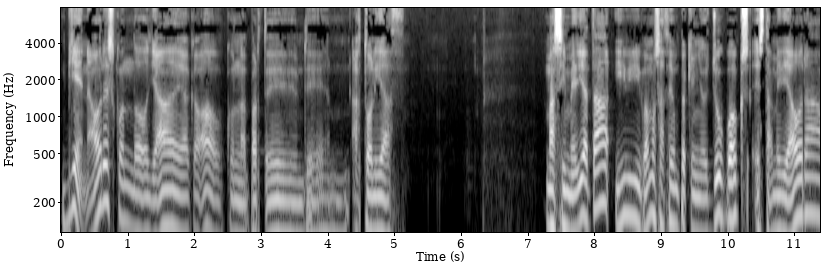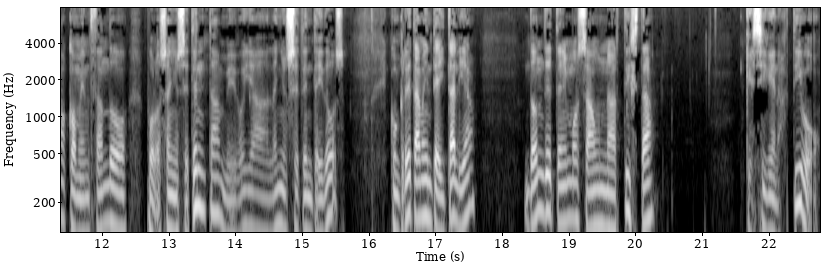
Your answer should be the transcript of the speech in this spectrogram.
Bien, ahora es cuando ya he acabado con la parte de actualidad más inmediata y vamos a hacer un pequeño jukebox esta media hora comenzando por los años 70 me voy al año 72 concretamente a Italia donde tenemos a un artista que sigue en activo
